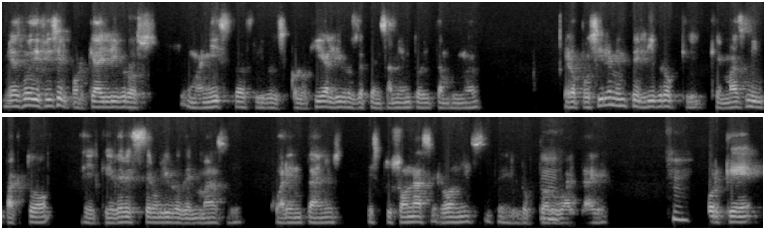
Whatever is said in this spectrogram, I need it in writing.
Es muy difícil porque hay libros humanistas, libros de psicología, libros de pensamiento ahorita muy nuevos, pero posiblemente el libro que más me impactó eh, que debe ser un libro de más de 40 años, es Tus zonas erróneas del doctor mm. Walter mm. porque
